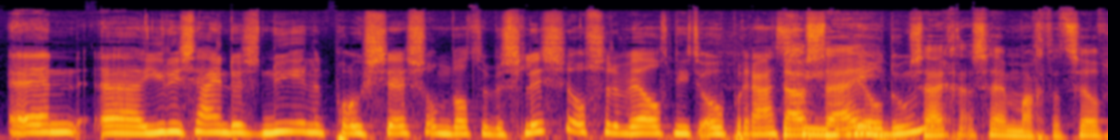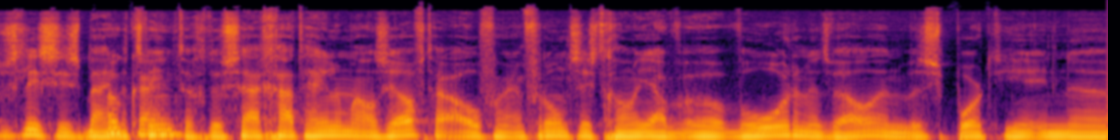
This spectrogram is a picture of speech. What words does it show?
En eh, jullie zijn dus nu in het proces om dat te beslissen of ze er wel of niet operatie nou, zij, wil doen. zij, zij mag dat zelf beslissen. Is bijna Oké. 20. Dus zij gaat helemaal zelf daarover. En voor ons is het gewoon, ja, we, we horen het wel. En we supporten je in, eh,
